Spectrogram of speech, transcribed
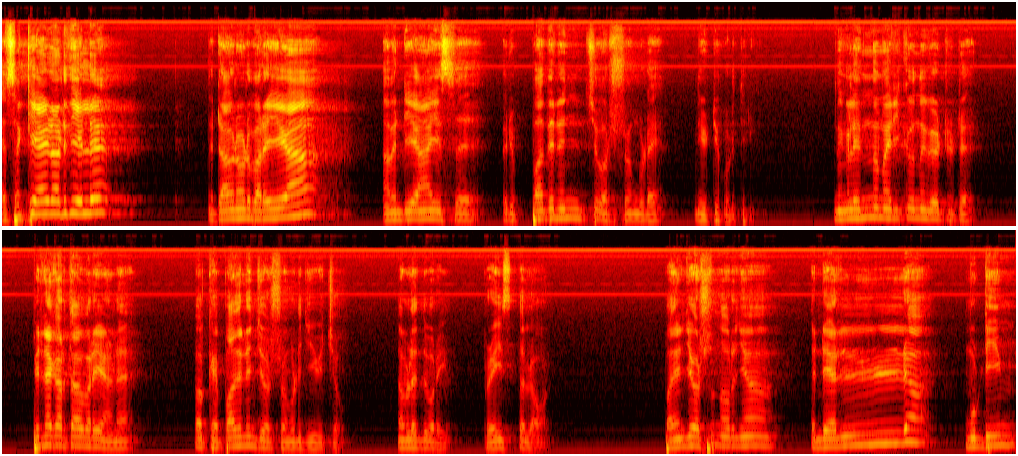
എസക്കയുടെ അടുത്തിയല്ലേ എന്നിട്ട് അവനോട് പറയുക അവന്റെ ആയുസ് ഒരു പതിനഞ്ച് വർഷം കൂടെ നീട്ടിക്കൊടുത്തിരിക്കും. നിങ്ങൾ ഇന്ന് മരിക്കുമെന്ന് കേട്ടിട്ട് പിന്നെ കർത്താവ് പറയാണ് ഓക്കെ പതിനഞ്ച് വർഷം കൂടി ജീവിച്ചോ. നമ്മൾ എന്ത് പറയും? പ്രൈസ് ദ ലോൺ പതിനഞ്ച് വർഷം എന്ന് പറഞ്ഞാൽ എന്റെ എല്ലാ മുടിയും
